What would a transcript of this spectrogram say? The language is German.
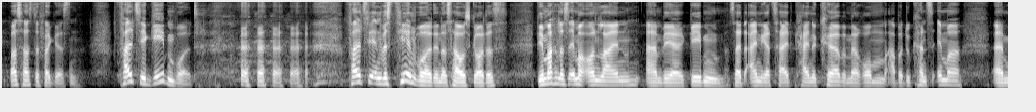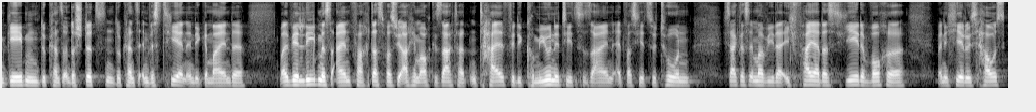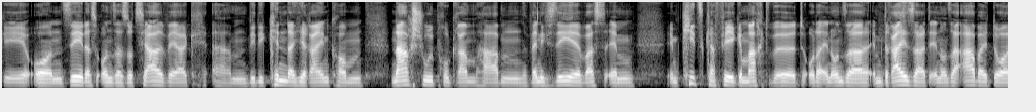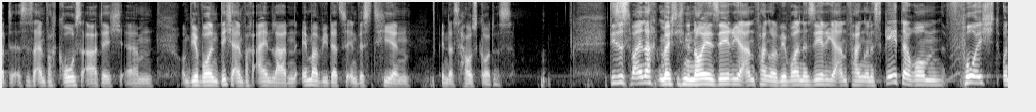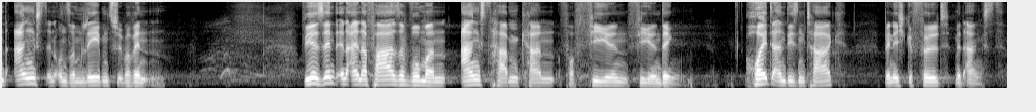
Was hast du vergessen? Falls ihr geben wollt, falls ihr investieren wollt in das Haus Gottes, wir machen das immer online. Ähm, wir geben seit einiger Zeit keine Körbe mehr rum, aber du kannst immer ähm, geben, du kannst unterstützen, du kannst investieren in die Gemeinde, weil wir lieben es einfach, das, was Joachim auch gesagt hat, ein Teil für die Community zu sein, etwas hier zu tun. Ich sage das immer wieder, ich feiere das jede Woche, wenn ich hier durchs Haus gehe und sehe, dass unser Sozialwerk, ähm, wie die Kinder hier reinkommen, Nachschulprogramm haben, wenn ich sehe, was im im Kiezcafé gemacht wird oder in unserer, im Dreisat, in unserer Arbeit dort. Es ist einfach großartig. Ähm, und wir wollen dich einfach einladen, immer wieder zu investieren in das Haus Gottes. Dieses Weihnachten möchte ich eine neue Serie anfangen oder wir wollen eine Serie anfangen und es geht darum, Furcht und Angst in unserem Leben zu überwinden. Wir sind in einer Phase, wo man Angst haben kann vor vielen, vielen Dingen. Heute an diesem Tag bin ich gefüllt mit Angst.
